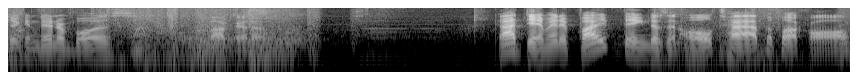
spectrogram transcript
Chicken dinner, boys. Fuck that up. God damn it, if fight thing doesn't alt tab the fuck off.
